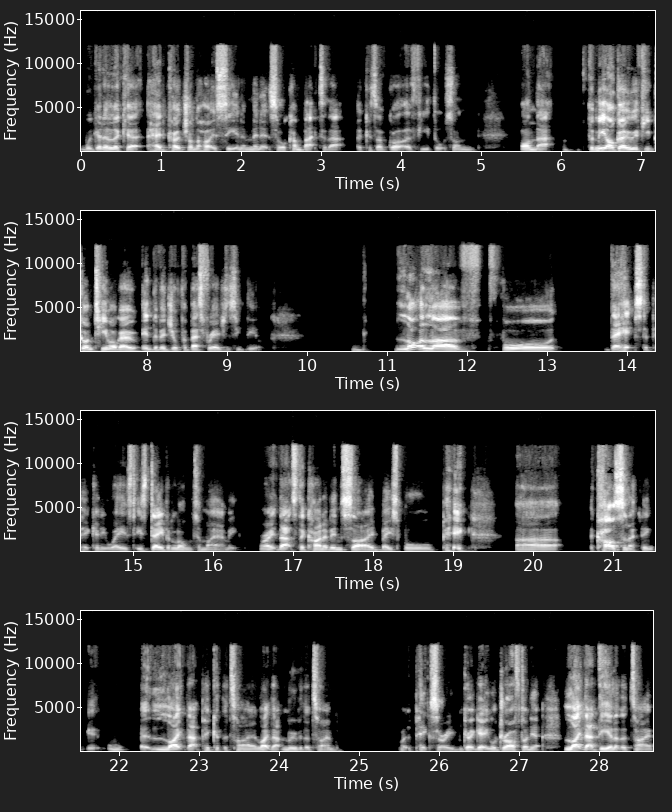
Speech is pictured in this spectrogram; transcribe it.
we're gonna look at head coach on the hottest seat in a minute, so we'll come back to that because I've got a few thoughts on on that. For me, I'll go if you've gone team, I'll go individual for best free agency deal. Lot of love for the hipster pick, anyways, is David Long to Miami, right? That's the kind of inside baseball pick. Uh Carlson, I think, like that pick at the time, like that move at the time. What pick? Sorry, getting all draft on yet. Like that deal at the time,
